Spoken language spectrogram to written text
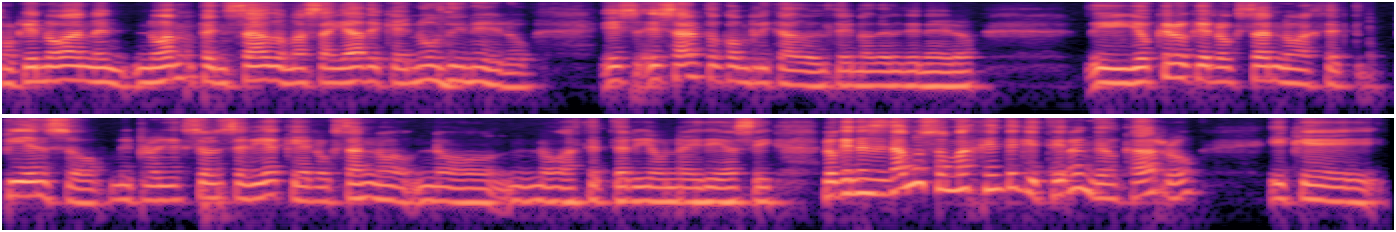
porque no han, no han pensado más allá de que no dinero es, es harto complicado el tema del dinero. Y yo creo que Roxanne no acepta, pienso, mi proyección sería que Roxanne no, no, no aceptaría una idea así. Lo que necesitamos son más gente que tiren del carro y que,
